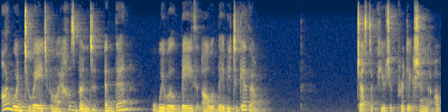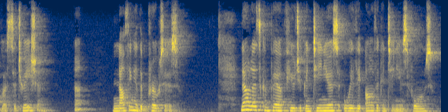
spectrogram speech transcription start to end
I want to wait for my husband and then we will bathe our baby together. Just a future prediction of a situation. Huh? Nothing in the process. Now let's compare future continuous with the other continuous forms.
